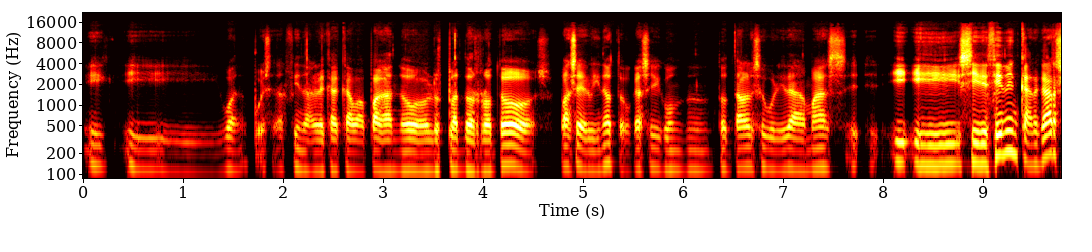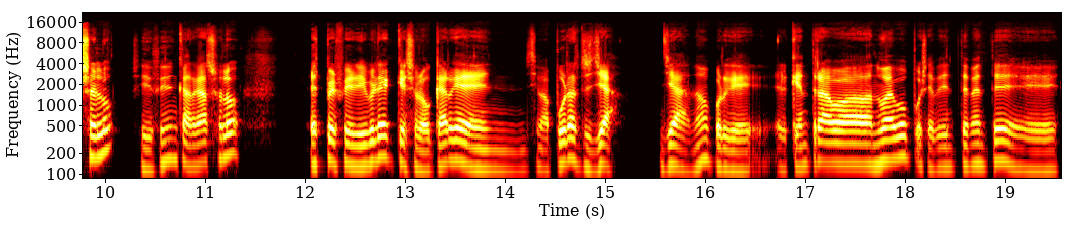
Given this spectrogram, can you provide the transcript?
Y, bueno, pues al final el que acaba pagando los platos rotos va a ser Binotto, casi con total seguridad. Más, eh, eh, y, si deciden cargárselo, si deciden cargárselo, es preferible que se lo carguen, si me apuras, ya, ya, ¿no? Porque el que entra nuevo, pues evidentemente, eh,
